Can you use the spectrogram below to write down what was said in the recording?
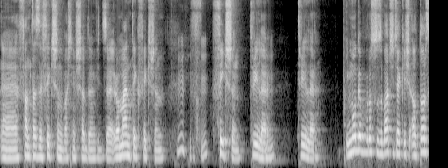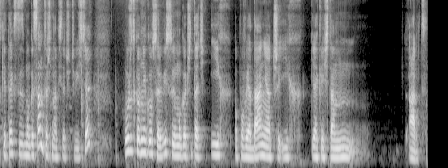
e, fantasy fiction właśnie wszedłem, widzę, romantic fiction, fiction, thriller, thriller. I mogę po prostu zobaczyć jakieś autorskie teksty, mogę sam też napisać oczywiście, użytkowników serwisu i mogę czytać ich opowiadania, czy ich jakieś tam art.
